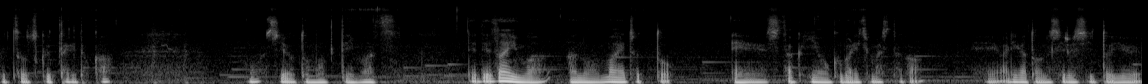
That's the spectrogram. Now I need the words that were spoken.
グッズを作ったりとかもしようと思っています。でデザインはあの前ちょっと、えー、試作品をお配りしましたが「えー、ありがとうの印」という、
